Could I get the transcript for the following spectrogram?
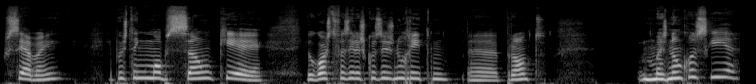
Percebem? E depois tenho uma obsessão que é: eu gosto de fazer as coisas no ritmo, uh, pronto, mas não conseguia.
